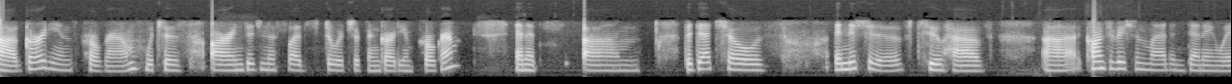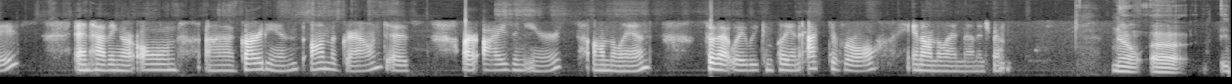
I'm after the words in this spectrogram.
uh, Guardians program, which is our Indigenous-led stewardship and guardian program, and it's um, the Dehcho's initiative to have uh, conservation led in Dene ways and having our own uh, guardians on the ground as our eyes and ears on the land. So that way we can play an active role in on the land management. Now, uh, uh,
